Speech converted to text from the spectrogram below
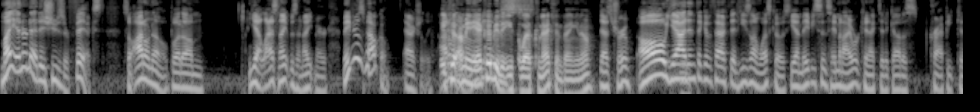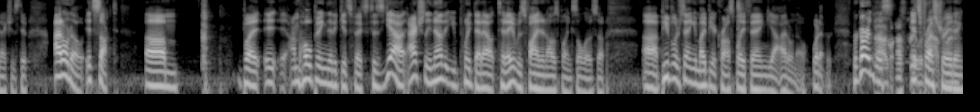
my internet issues are fixed, so I don't know. But um, yeah, last night was a nightmare. Maybe it was Malcolm actually. Don't could, I mean, Maybe it could be the east to west connection thing, you know. That's true. Oh yeah, I didn't think of the fact that he's on West Coast. Yeah, maybe since him and I were connected, it got us crappy connections too. I don't know. It sucked. Um, but it, I'm hoping that it gets fixed because yeah, actually, now that you point that out, today was fine and I was playing solo. So, uh, people are saying it might be a crossplay thing. Yeah, I don't know. Whatever. Regardless, Uh, it's frustrating.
